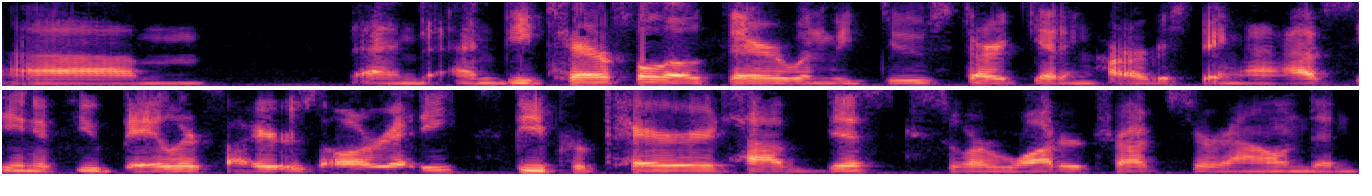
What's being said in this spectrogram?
Um, and and be careful out there when we do start getting harvesting. I have seen a few baler fires already. Be prepared, have discs or water trucks around, and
